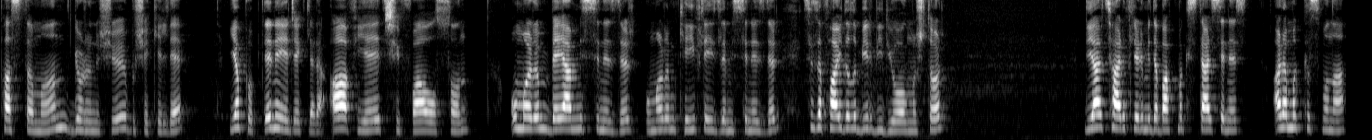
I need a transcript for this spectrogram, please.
pastamın görünüşü bu şekilde. Yapıp deneyeceklere afiyet, şifa olsun. Umarım beğenmişsinizdir. Umarım keyifle izlemişsinizdir. Size faydalı bir video olmuştur. Diğer tariflerimi de bakmak isterseniz arama kısmına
